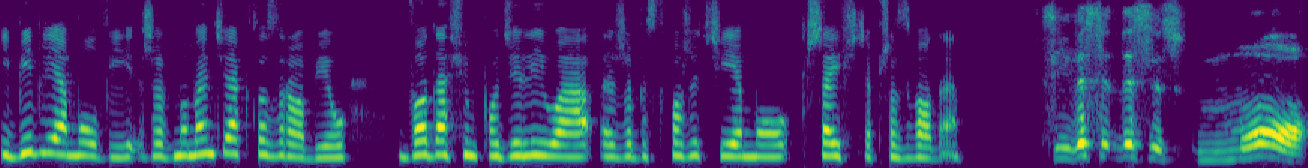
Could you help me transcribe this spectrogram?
I Biblia mówi, że w momencie jak to zrobił, woda się podzieliła, żeby stworzyć jemu przejście przez wodę. See, this, this is more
